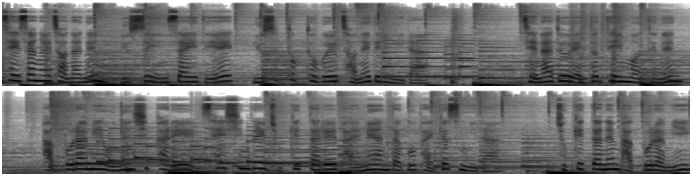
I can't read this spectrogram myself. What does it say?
세상을 전하는 뉴스 인사이드의 뉴스톡톡을 전해드립니다. 제나두 엔터테인먼트는 박보람이 오는 18일 새 싱글 좋겠다를 발매한다고 밝혔습니다. 좋겠다는 박보람이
